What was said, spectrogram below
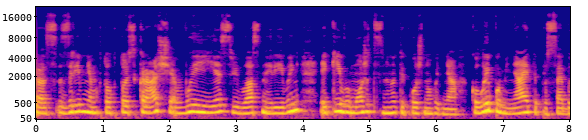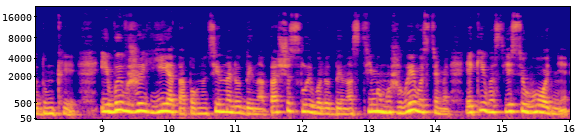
раз з рівнем, хто хтось краще. Ви є свій власний рівень, який ви можете змінити кожного дня, коли поміняєте про себе думки. І ви вже є та повноцінна людина, та щаслива людина з тими можливостями, які у вас є сьогодні.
